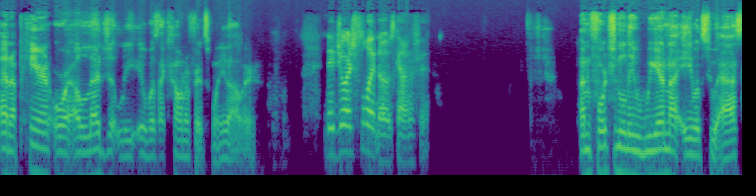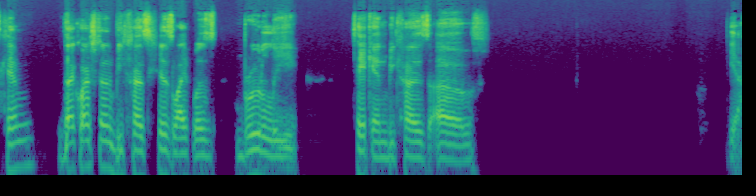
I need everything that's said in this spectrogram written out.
an apparent or allegedly it was a counterfeit twenty dollar. Did George Floyd know it was counterfeit? Unfortunately, we are not able to ask him that question because his life was brutally taken because of yeah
